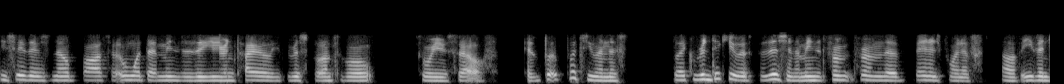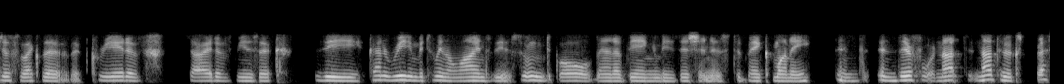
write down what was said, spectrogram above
You say there's no boss, and what that means is that you're entirely responsible for yourself. It puts you in this like ridiculous position. I mean, from from the vantage point of of even just like the the creative side of music, the kind of reading between the lines, the assumed goal then of being a musician is to make money. And and therefore not to, not to express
